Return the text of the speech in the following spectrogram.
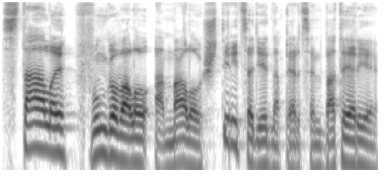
stále fungovalo a malo 41% batérie.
